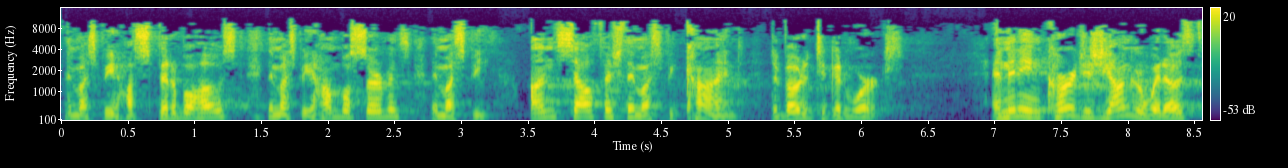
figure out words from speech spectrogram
They must be hospitable hosts. They must be humble servants. They must be unselfish. They must be kind, devoted to good works. And then he encourages younger widows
